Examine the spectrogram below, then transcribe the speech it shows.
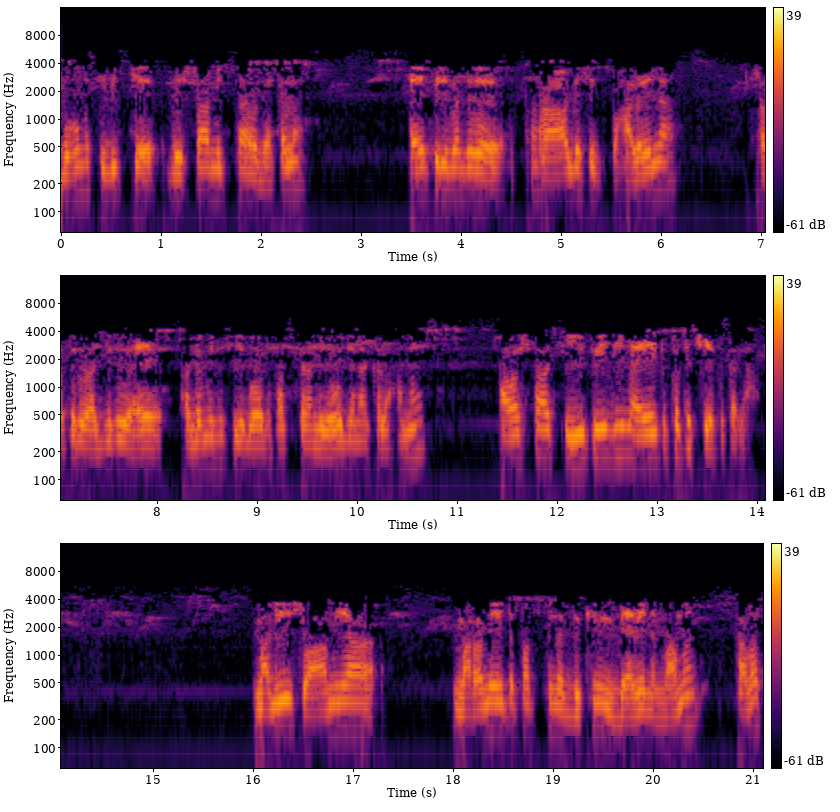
බොහොම තිබිච්ච විශ්වාමිත්තාව දැකලා ඇය පිළිබඳව රාගසිත පහළ වෙලා සතුරු රජුරු ඇය අගමිනිසිය බවට පත් කරන්න යෝජනා කළාම අවස්ථා කීපෙදීම ඒක ප්‍රතික්ෂේප කළා. මගේ ස්වාමියා මරණයටපත් වෙන දුකින් දැවෙන මම තවත්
